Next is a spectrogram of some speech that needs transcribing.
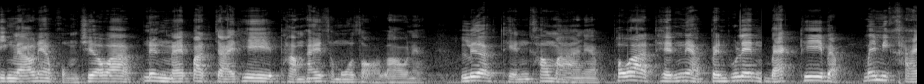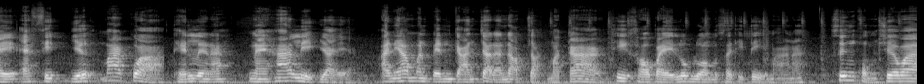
ริง ๆ แล้วเนี่ยผมเชื่อว่าหนึ่งในปัจจัยที่ทำให้สโมสรเราเนี่ย เลือกเทนเข้ามาเนี่ยเพราะว่าเทนเนี่ยเป็นผู้เล่นแบ็คที่แบบไม่มีใครแอสซิสต์เยอะมากกว่าเทนเลยนะ ใน 5 ลีกใหญ่อะอันนี้มันเป็นการจัดอันดับจากมาก้าที่เขาไปรวบรวมสถิติมานะ ซึ่งผมเชื่อว่า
